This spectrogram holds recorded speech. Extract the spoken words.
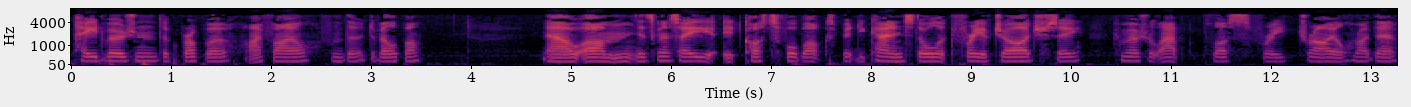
paid version, the proper iFile from the developer. Now, um, it's going to say it costs four bucks, but you can install it free of charge. See, commercial app plus free trial right there.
